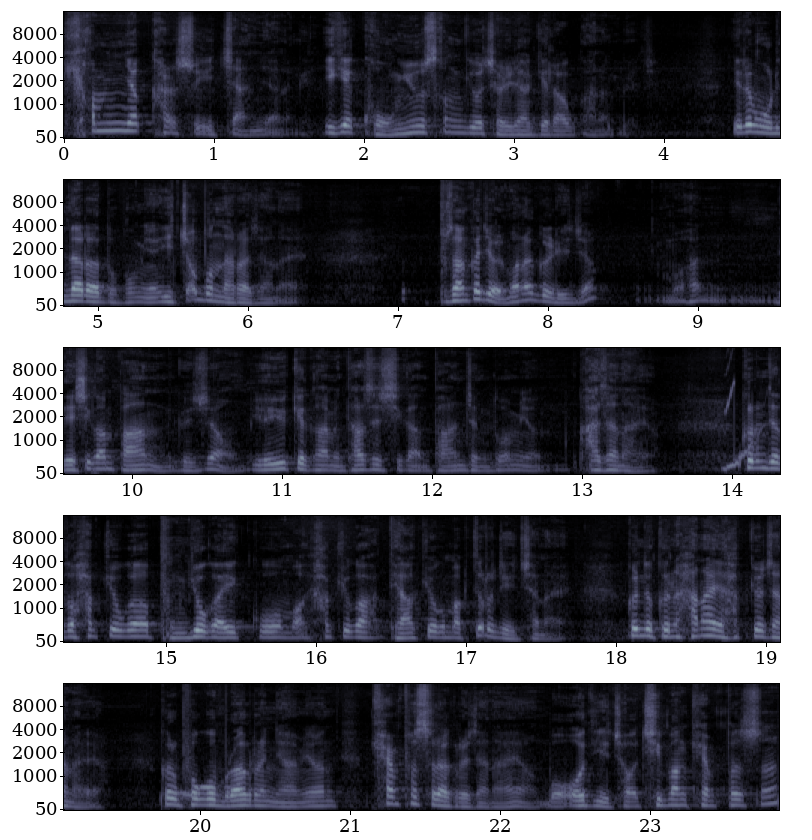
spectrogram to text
협력할 수 있지 않냐는 거예요. 이게 공유 선교 전략이라고 하는 거죠. 여러분 우리나라도 보면 이 좁은 나라잖아요. 부산까지 얼마나 걸리죠? 뭐 한 4시간 반 그죠? 여유 있게 가면 5시간 반 정도면 가잖아요. 그런데도 학교가 분교가 있고 막 학교가 대학교가 막 떨어져 있잖아요. 그런데 그건 하나의 학교잖아요. 그걸 보고 뭐라 그러냐면 캠퍼스라 그러잖아요. 뭐 어디 저 지방 캠퍼스,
